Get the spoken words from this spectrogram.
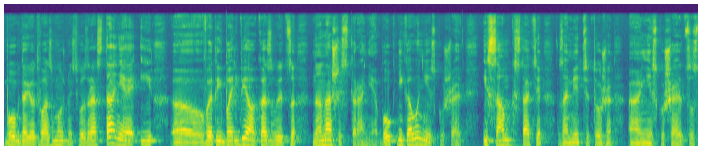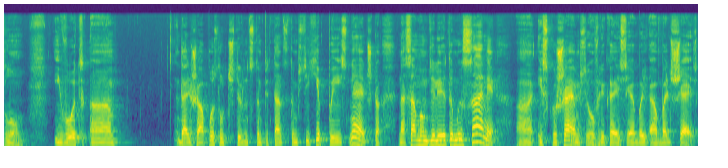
Бог дает возможность возрастания, и э, в этой борьбе оказывается на нашей стороне. Бог никого не искушает. И сам, кстати, заметьте, тоже э, не искушается злом. И вот э, Дальше апостол в 14-15 стихе поясняет, что на самом деле это мы сами э, искушаемся, увлекаясь и обольщаясь.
